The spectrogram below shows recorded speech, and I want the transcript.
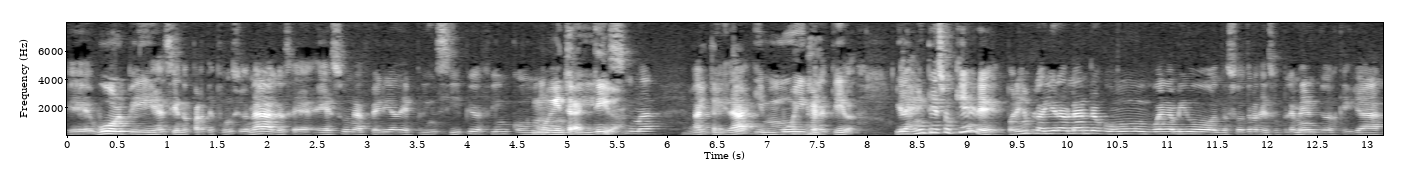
eh, burpees, haciendo parte funcional, o sea, es una feria de principio a fin con muy interactiva. actividad y muy interactiva. Y la gente eso quiere. Por ejemplo, ayer hablando con un buen amigo de nosotros de suplementos que ya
